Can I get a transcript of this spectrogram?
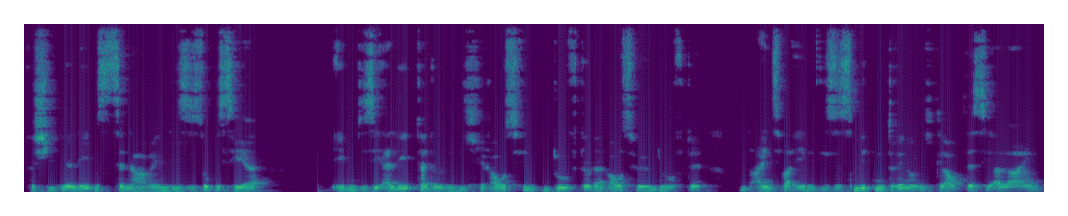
verschiedene Lebensszenarien, die sie so bisher eben die sie erlebt hat oder die ich herausfinden durfte oder raushören durfte. Und eins war eben dieses mittendrin und ich glaube, dass sie allein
